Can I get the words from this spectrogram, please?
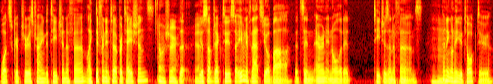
what scripture is trying to teach and affirm, like different interpretations oh, sure. that Yeah. you're subject to. So even if that's your bar, that's inerrant in all that it teaches and affirms, Mm-hmm. depending on who you talk to,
